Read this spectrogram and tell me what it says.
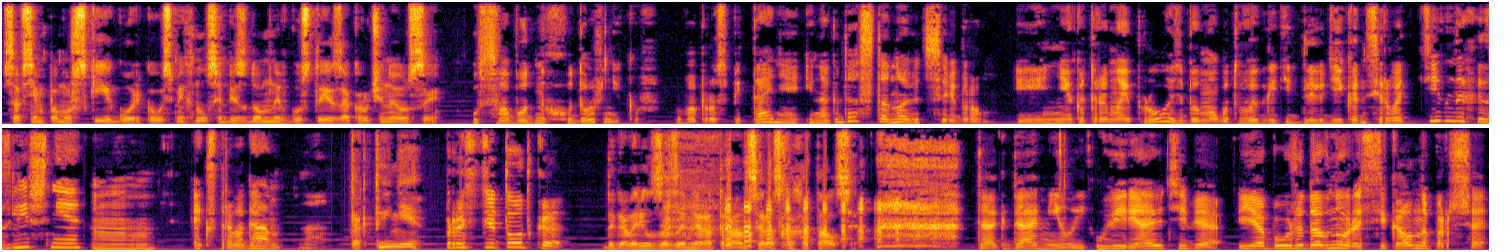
Совсем по-мужски и горько усмехнулся бездомный в густые закрученные усы. У свободных художников вопрос питания иногда становится ребром. И некоторые мои просьбы могут выглядеть для людей консервативных излишне... М экстравагантно. «Так ты не...» «Проститутка!» Договорил Заземлера транс и расхохотался. Тогда, милый, уверяю тебя, я бы уже давно рассекал на парше.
